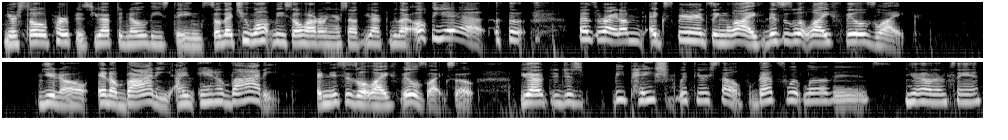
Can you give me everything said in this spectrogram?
your soul purpose. You have to know these things so that you won't be so hard on yourself. You have to be like oh yeah that's right i'm experiencing life. This is what life feels like you know in a body i'm in a body and this is what life feels like. So you have to just be patient with yourself. That's what love is you know what i'm saying?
